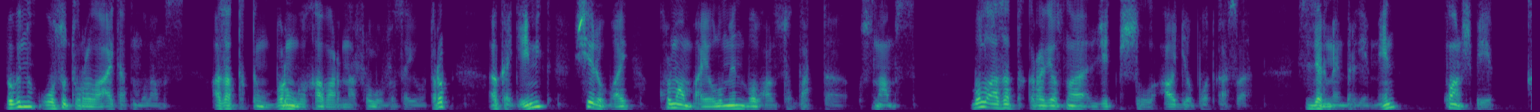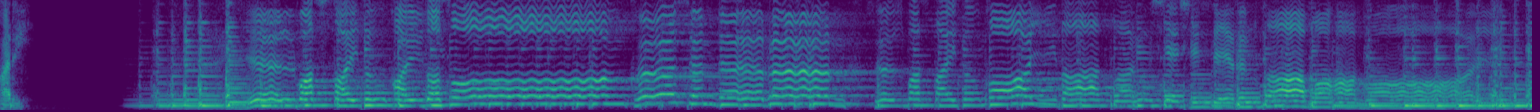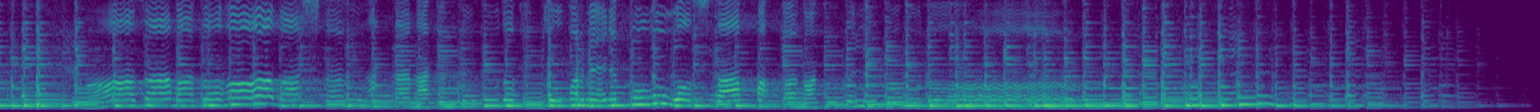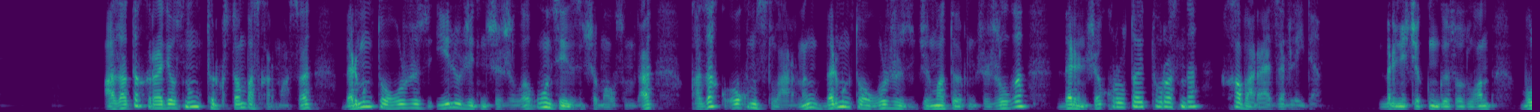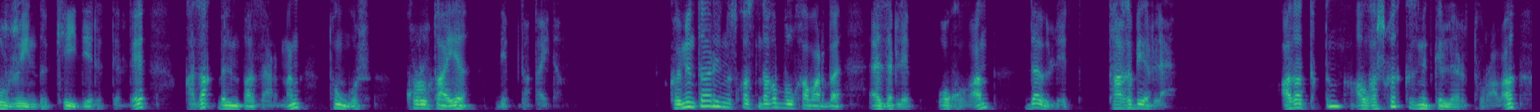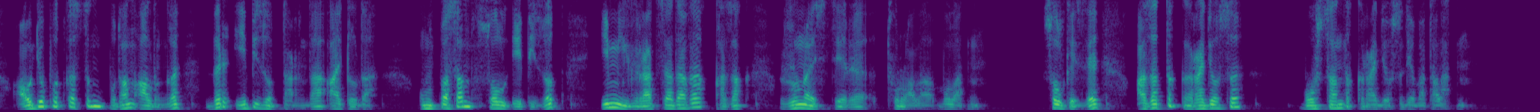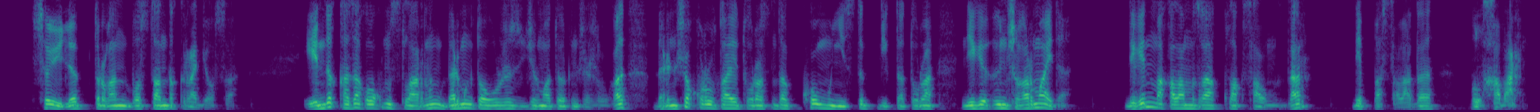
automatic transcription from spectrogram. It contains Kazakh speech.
Бүгін осы туралы айтатын боламыз. Азаттықтың бұрынғы хабарына шолу жасай отырып академик шерубай құрманбайұлымен болған сұхбатты ұсынамыз. Бұл азаттық радиосына жетпіс жыл аудио подкасы. Сіздермен бірге мен қуанышбек қари. Ел бастайтын қайдасың көсемдерім. Сөз бастайтын қайдасың шешендерім заман ай азаматы алаштың аттанатын күн туды тұлпар мініп ту ұстап аттанатын күн туды азаттық радиосының түркістан басқармасы 1957 жылы 18 маусымда қазақ оқымыстыларының 1924 жылғы бірінші құрылтай турасында хабар әзірлейді. Бірнеше күнге созылған бұл жиынды кей деректерде қазақ білімпаздарының тұңғыш құрылтайы деп атайды. Комментарий нұсқасындағы бұл хабарды әзірлеп оқыған дәулет тағыберлі азаттықтың алғашқы қызметкерлері туралы аудиоподкасттың бұдан алдыңғы бір эпизодтарында айтылды. Ұмытпасам сол эпизод иммиграциядағы қазақ журналистері туралы болатын. Сол кезде азаттық радиосы бостандық радиосы деп аталатын. Сөйлеп тұрған бостандық радиосы. Енді қазақ оқымыстыларының 1924 жылғы бірінші құрылтайы турасында коммунистік диктатура неге үн шығармайды? Деген мақаламызға құлақ салыңыздар деп басталады бұл хабар.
